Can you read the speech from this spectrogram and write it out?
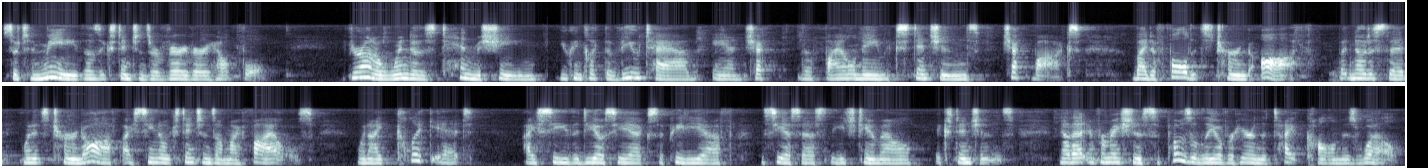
So to me, those extensions are very, very helpful. If you're on a Windows 10 machine, you can click the View tab and check the File Name Extensions checkbox. By default, it's turned off, but notice that when it's turned off, I see no extensions on my files. When I click it, I see the DOCX, the PDF, the CSS, the HTML extensions. Now that information is supposedly over here in the type column as well,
